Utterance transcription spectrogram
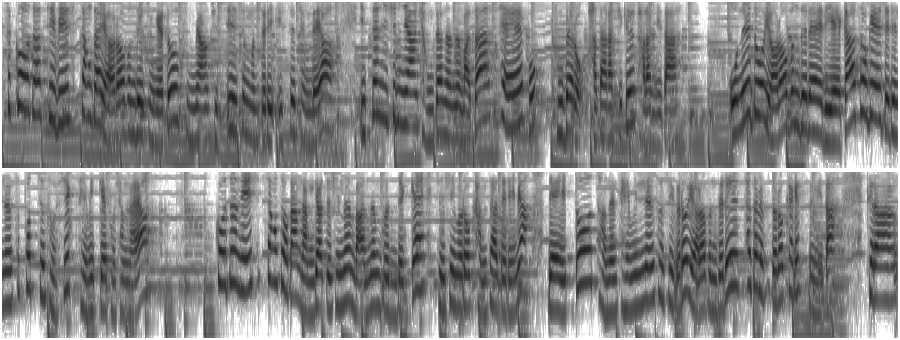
스코어저 TV 시청자 여러분들 중에도 분명 GT이신 분들이 있을 텐데요. 2020년 경자년을 맞아 새해 복 두 배로 받아가시길 바랍니다. 오늘도 여러분들의 리에가 소개해드리는 스포츠 소식 재밌게 보셨나요? 꾸준히 시청 소감 남겨주시는 많은 분들께 진심으로 감사드리며 내일 또 저는 재밌는 소식으로 여러분들을 찾아뵙도록 하겠습니다. 그럼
